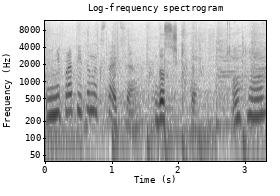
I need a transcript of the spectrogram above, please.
Не пропитаны, кстати, досочки-то. Угу.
